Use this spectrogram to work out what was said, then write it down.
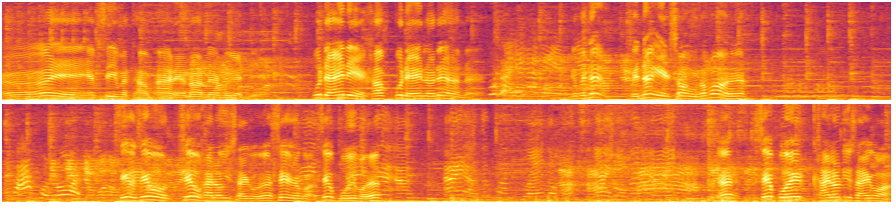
เอ้ย FC มันถามหาแน่นอนเลยมือนนี่ผู้ใดนี่ครับผู้ใดเราได้หันน่ะผู้ใดนั่นเองก็เป็นนักเป็นนักเอกช่องครับพ่อเหรอภาพคุณรวด เซลลเซลลเซลลใครเราอยู่ใส่ก่อนเหรอเซลลยังก่อนเซลลปุ๋ยบ่เหรอไอ้เอาตะคนสวยตกได้ฮะเซลลปุ๋ยขายเราอยู่ใส่ก่อน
